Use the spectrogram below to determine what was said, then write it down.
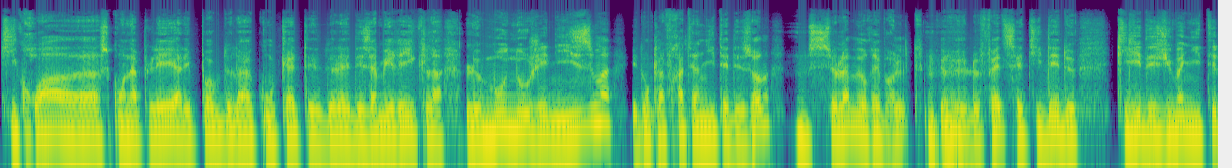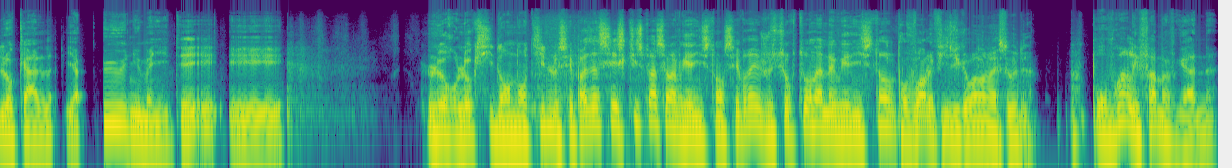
qui croit à ce qu'on appelait à l'époque de la conquête des Amériques le monogénisme et donc la fraternité des hommes, hmm. cela me révolte. Hmm. Euh, le fait, cette idée de qu'il y ait des humanités locales. Il y a une humanité et l'Occident dont il ne sait pas assez. Ce qui se passe en Afghanistan, c'est vrai, je suis retourné en Afghanistan. Pour voir le fils du commandant Massoud. Pour voir les femmes afghanes.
